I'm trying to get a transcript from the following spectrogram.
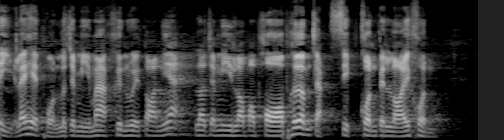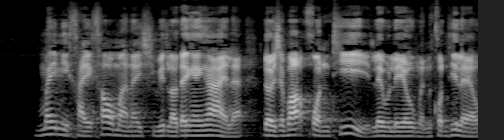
ติและเหตุผลเราจะมีมากขึ้นเว้ยตอนเนี้ยเราจะมีรปภเพิ่มจาก 10 คนเป็นร้อยคน ไม่มีใครเข้ามาในชีวิตเราได้ง่าย ๆ แล้ว โดยเฉพาะคนที่เร็วๆ เหมือนคนที่แล้ว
